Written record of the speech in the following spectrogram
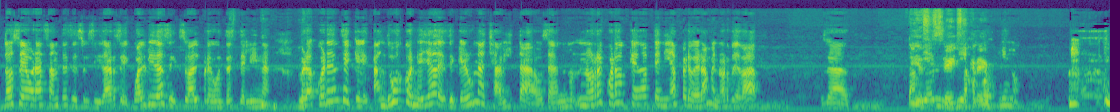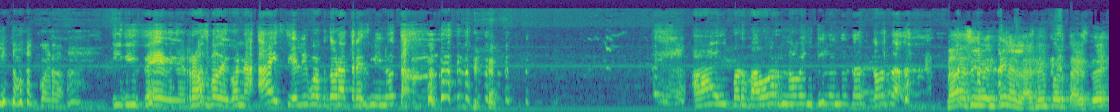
12 horas antes de suicidarse. ¿Cuál vida sexual? Pregunta Estelina. Pero acuérdense que anduvo con ella desde que era una chavita. O sea, no, recuerdo qué edad tenía, pero era menor de edad. O sea, también viejo cocino. no me acuerdo. Y dice Rosbo de Gona, ay, si el Ewok dura tres minutos. Ay, por favor, no ventilen esas cosas. No, sí, ventílenlas, no importa. Estoy...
